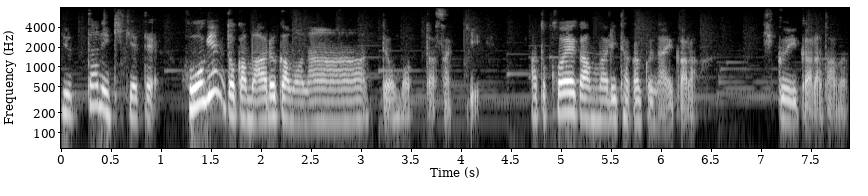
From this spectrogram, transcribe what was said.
ゆったり聞けて。方言とかもあるかもなーって思った、さっき。あと声があんまり高くないから。低いから多分。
